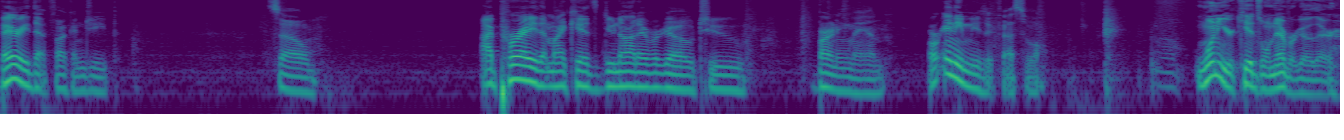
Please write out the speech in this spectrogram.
buried that fucking Jeep. So I pray that my kids do not ever go to Burning Man or any music festival. one of your kids will never go there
